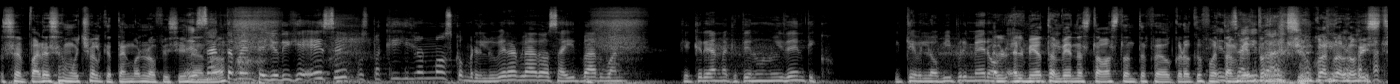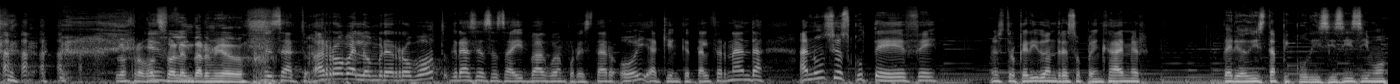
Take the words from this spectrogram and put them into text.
Se parece mucho al que tengo en la oficina, Exactamente. Yo dije, ese, pues ¿para qué Elon Musk? Hombre, le hubiera hablado a Said Badwan, que créanme que tiene uno idéntico. Y que lo vi primero. El, mío también está bastante feo. Creo que fue también tu reacción cuando lo viste. Los robots suelen dar miedo. Exacto. Arroba el hombre robot. Gracias a Said Badwan por estar hoy aquí en ¿Qué tal Fernanda? Anuncios QTF. Nuestro querido Andrés Oppenheimer periodista picudicísimo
